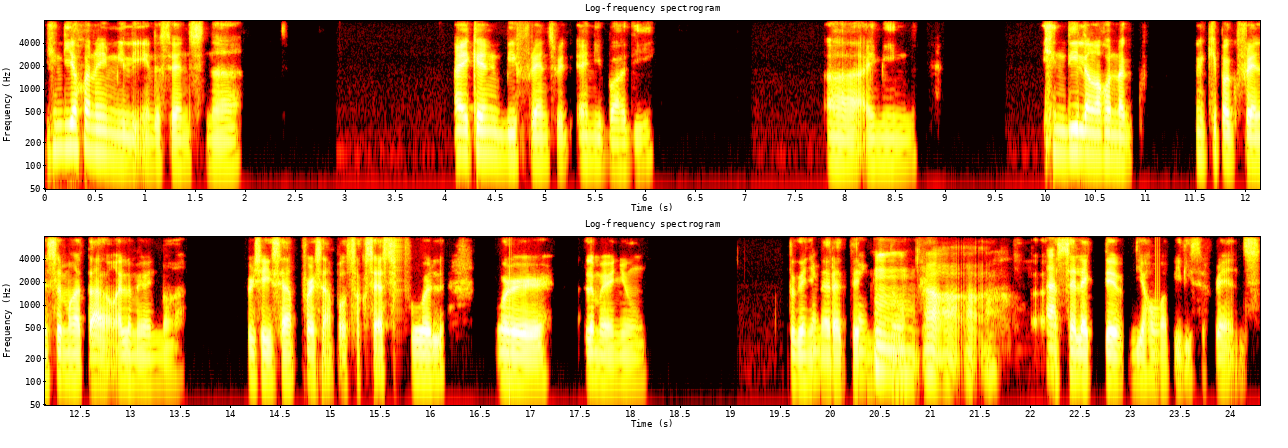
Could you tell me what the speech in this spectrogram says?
hindi ako namimili in the sense na I can be friends with anybody. Uh, I mean, hindi lang ako nag nagkipag-friends sa mga taong, alam mo yun, mga, for, say, for example, successful, or, alam mo yun, yung to ganyan narating, no? Mm, ah, ah, ah, ah. Uh, selective, hindi ako mapili sa friends.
